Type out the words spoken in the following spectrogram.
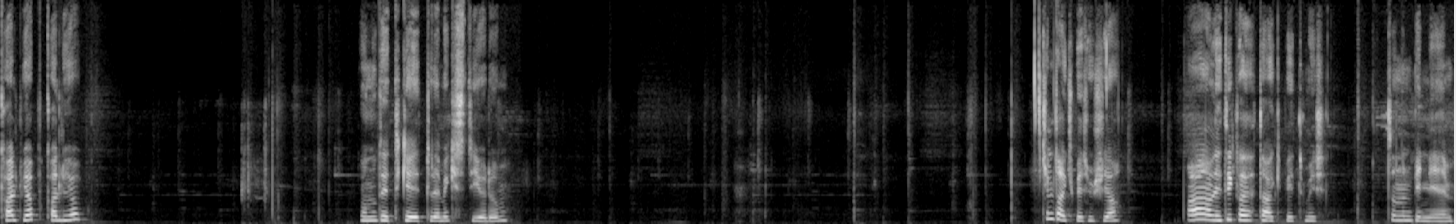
Kalp yap. Kalp yap. Onu da etiketlemek istiyorum. Kim takip etmiş ya? Aa Letika takip etmiş. Canım benim.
